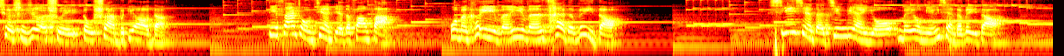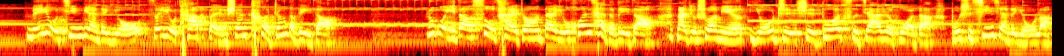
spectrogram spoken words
却是热水都涮不掉的。第三种鉴别的方法，我们可以闻一闻菜的味道。新鲜的精炼油没有明显的味道。没有精炼的油则有它本身特征的味道。如果一道素菜中带有荤菜的味道，那就说明油脂是多次加热过的，不是新鲜的油了。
